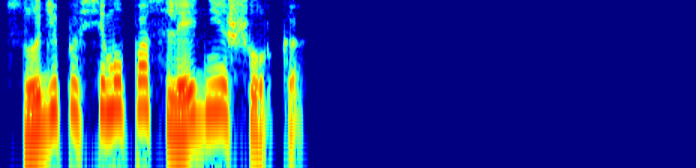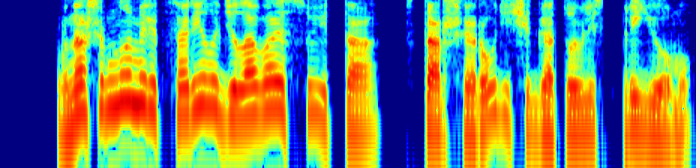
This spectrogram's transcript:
Судя по всему, последняя Шурка. В нашем номере царила деловая суета, старшие родичи готовились к приему.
